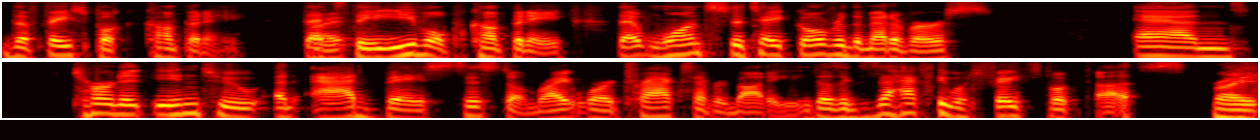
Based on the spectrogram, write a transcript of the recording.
the Facebook company. That's Right. the evil company that wants to take over the metaverse and turn it into an ad-based system, right? Where it tracks everybody. It does exactly what Facebook does Right.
